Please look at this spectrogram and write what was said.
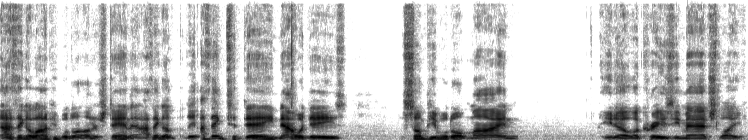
And I think a lot of people don't understand that. I think I think today nowadays, some people don't mind, you know, a crazy match like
